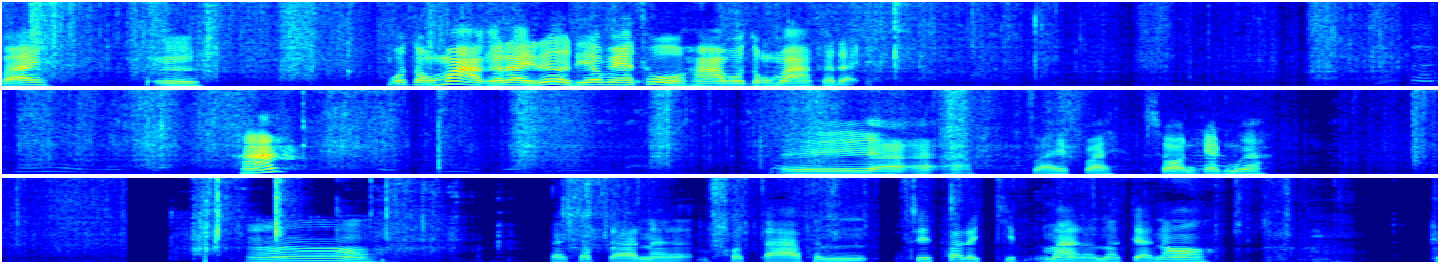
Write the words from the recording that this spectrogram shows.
ไปเออบ่ต้องมากก็ได้เด้อเดี๋ยวแม่โทรหาบ่ต้องมากก็ได้ฮะเออออะอะอะไปไปสอนกันเมื่อ อ้าวไปกับร้านน่ะพอตาเพิ่นเสร็จภารกิจมาแล้วเนาะจ้ะเนาะจ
